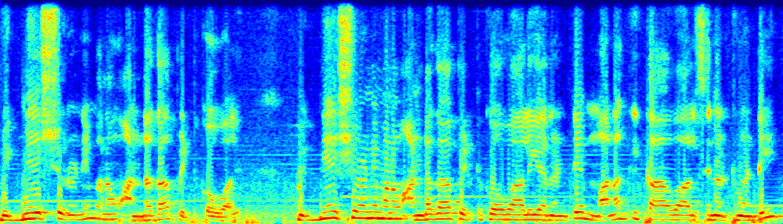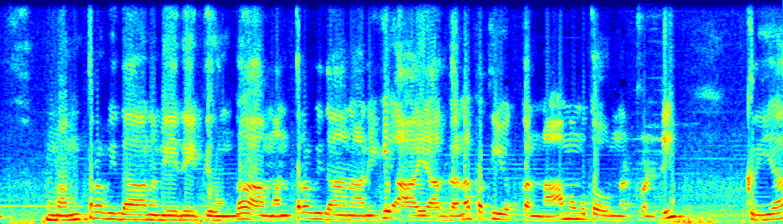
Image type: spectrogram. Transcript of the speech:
విఘ్నేశ్వరుని మనం అండగా పెట్టుకోవాలి. విఘ్నేశ్వరుని మనం అండగా పెట్టుకోవాలి అని అంటే మనకి కావాల్సినటువంటి మంత్ర విధానం ఏదైతే ఉందో ఆ మంత్ర విధానానికి ఆయా గణపతి యొక్క నామముతో ఉన్నటువంటి క్రియా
